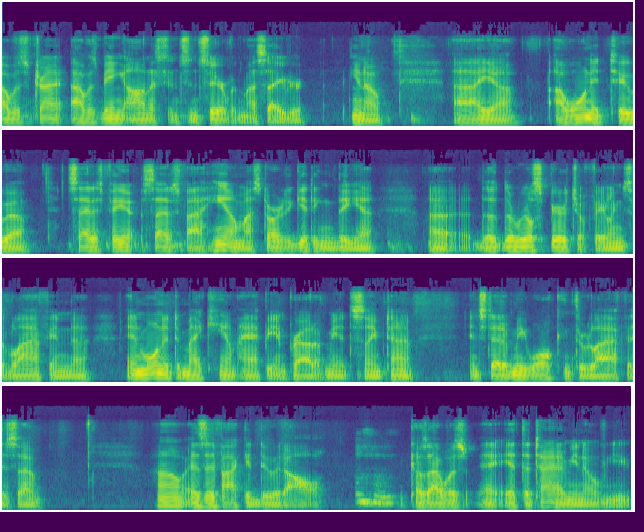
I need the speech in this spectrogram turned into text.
I was trying. I was being honest and sincere with my Savior. You know, I uh, I wanted to uh, satisfy satisfy Him. I started getting the uh, uh, the the real spiritual feelings of life, and uh, and wanted to make Him happy and proud of me at the same time. Instead of me walking through life as uh, oh, as if I could do it all because I was at the time, you know, you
